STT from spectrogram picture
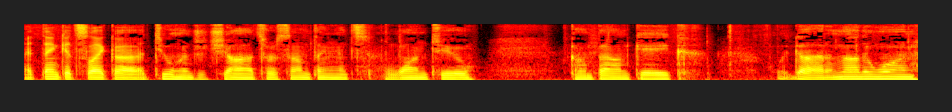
I think it's like uh 200 shots or something. It's one two. Compound cake. We got another one.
